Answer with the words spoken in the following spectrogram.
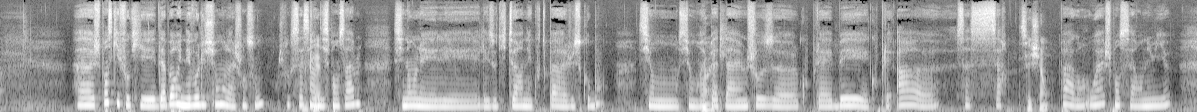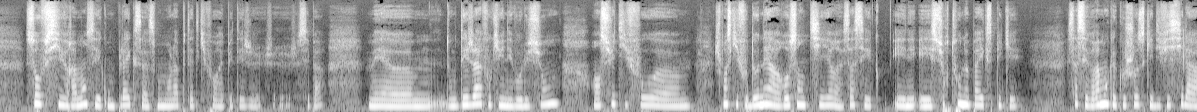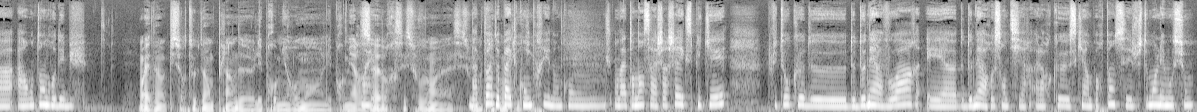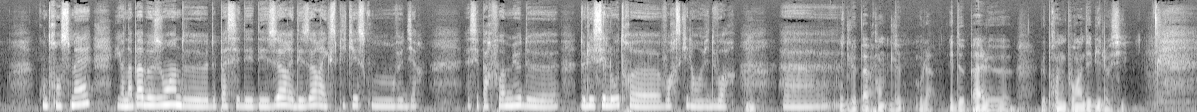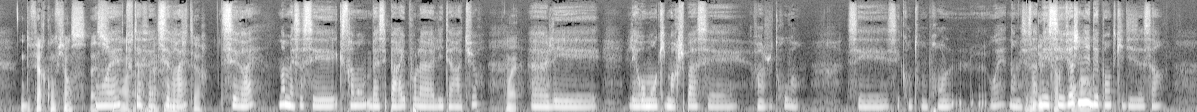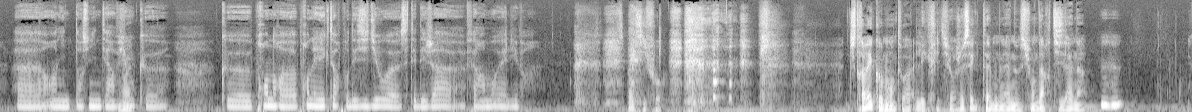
Euh, je pense qu'il faut qu'il y ait d'abord une évolution dans la chanson. Je trouve que ça c'est indispensable. Sinon les, les- les auditeurs n'écoutent pas jusqu'au bout. Si on, si on répète la même chose, euh, couplet B et couplet A, euh, ça sert C'est chiant. pas à grand. Ouais, je pense que c'est ennuyeux. Sauf si vraiment c'est complexe, à ce moment-là, peut-être qu'il faut répéter, je, je, je sais pas. Mais euh, donc déjà, il faut qu'il y ait une évolution. Ensuite, il faut, euh, je pense qu'il faut donner à ressentir. Ça, c'est et, et surtout ne pas expliquer. Ça, c'est vraiment quelque chose qui est difficile à, à entendre au début. Ouais, dans- puis surtout dans plein de les premiers romans, les premières Ouais. œuvres, c'est souvent, euh, c'est On souvent a peur de très pas être compris, donc on, on a tendance à chercher à expliquer plutôt que de, de donner à voir et euh, de donner à ressentir. Alors que ce qui est important, c'est justement l'émotion qu'on transmet et on n'a pas besoin de, de passer des, des heures et des heures à expliquer ce qu'on veut dire. C'est parfois mieux de, de laisser l'autre euh, voir ce qu'il a envie de voir. Euh, Et de le pas prendre, de, oula, et de pas le, le prendre pour un débile aussi. De faire confiance à son, Ouais, tout à fait, son c'est vrai. auditeur. C'est vrai. Non, mais ça, c'est extrêmement. Bah, c'est pareil pour la littérature. Ouais. Euh, les, les romans qui marchent pas, c'est. Enfin, je trouve. hein. C'est c'est quand on prend. le- Ouais, non, mais c'est ça. Mais c'est Virginie un- Despentes qui disait ça euh, en dans une interview Ouais. que, que prendre, euh, prendre les lecteurs pour des idiots, euh, c'était déjà euh, faire un mauvais livre. C'est pas si faux. tu travailles comment, toi, l'écriture? Je sais que tu aimes la notion d'artisanat. Mhm.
